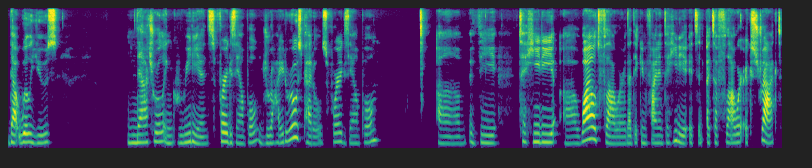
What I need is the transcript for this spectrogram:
that will use natural ingredients. For example, dried rose petals. For example, um, the Tahiti uh, wildflower that they can find in Tahiti. It's an, it's a flower extract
